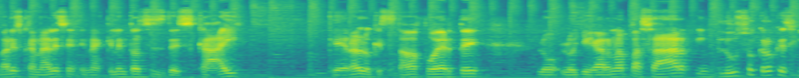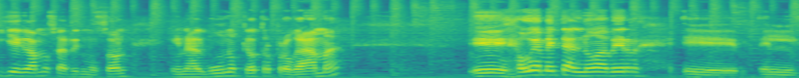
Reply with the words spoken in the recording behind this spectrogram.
varios canales en aquel entonces de Sky, que era lo que estaba fuerte, lo, llegaron a pasar, incluso creo que sí llegamos a Ritmozón en alguno que otro programa, Eh, obviamente al no haber eh, el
